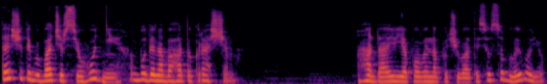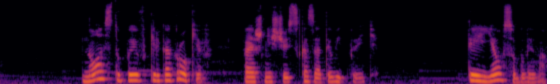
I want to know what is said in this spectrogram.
Те, що ти побачиш сьогодні, буде набагато кращим. Гадаю, я повинна почуватись особливою. Ноа ступив кілька кроків, перш ніж щось сказати у відповідь. Ти є особлива,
